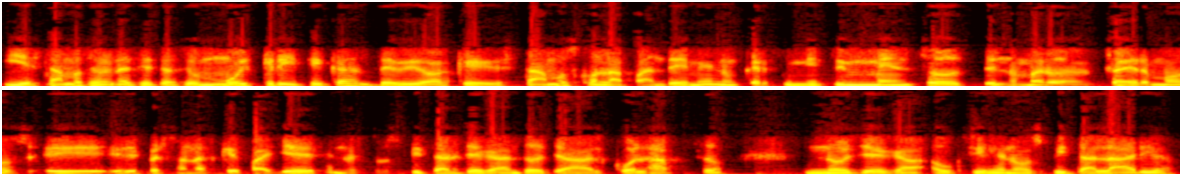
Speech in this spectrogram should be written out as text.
Y estamos en una situación muy crítica debido a que estamos con la pandemia en un crecimiento inmenso del número de enfermos, eh, de personas que fallecen, nuestro hospital llegando ya al colapso, no llega oxígeno hospitalario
